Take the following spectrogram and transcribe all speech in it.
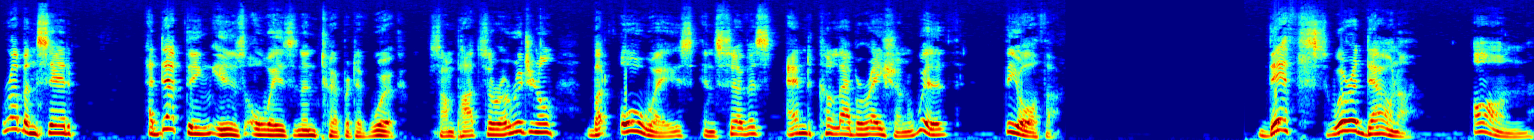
Robin said, Adapting is always an interpretive work. Some parts are original, but always in service and collaboration with the author. Deaths were a downer. on.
